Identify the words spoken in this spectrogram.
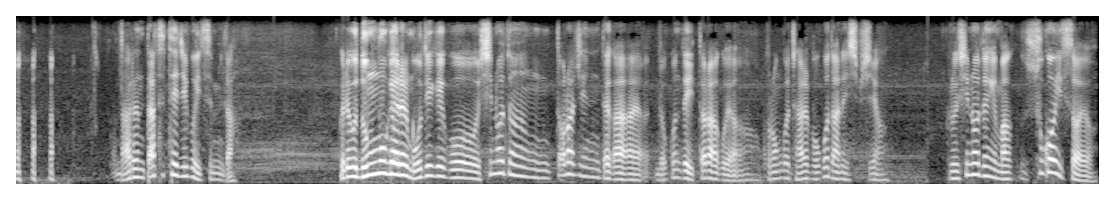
날은 따뜻해지고 있습니다. 그리고 눈무게를 못 이기고 신호등 떨어진 데가 몇 군데 있더라고요. 그런 거 잘 보고 다니십시오. 그리고 신호등이 막 숙어 있어요.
